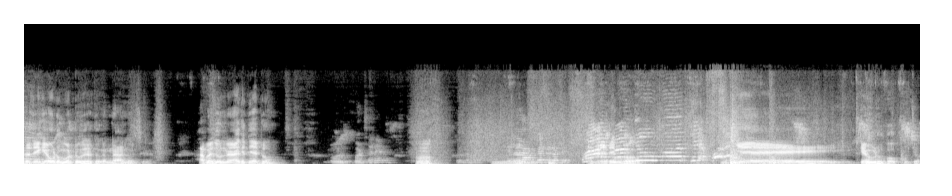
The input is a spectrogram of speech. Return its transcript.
નથી કેવડું મોટું છે તો કે નાનું છે. આ બાજુ નાખી દે ને હમ. કેવડું કોકું જો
